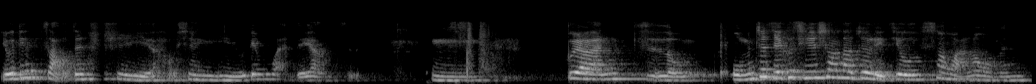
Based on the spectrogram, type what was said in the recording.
有点早，但是也好像也有点晚的样子。嗯，不然子龙，我们这节课其实上到这里就上完了，我们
